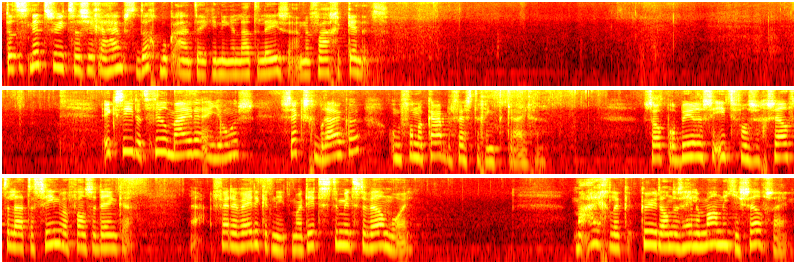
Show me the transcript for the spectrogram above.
dat is net zoiets als je geheimste dagboekaantekeningen laten lezen aan een vage kennis. Ik zie dat veel meiden en jongens seks gebruiken om van elkaar bevestiging te krijgen. Zo proberen ze iets van zichzelf te laten zien waarvan ze denken: verder weet ik het niet, maar dit is tenminste wel mooi. Maar eigenlijk kun je dan dus helemaal niet jezelf zijn.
